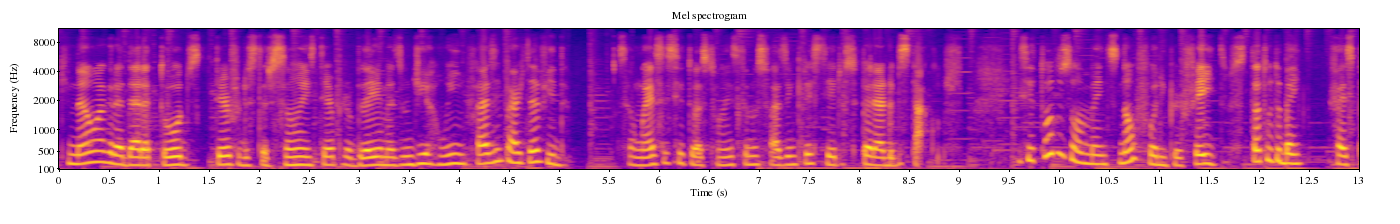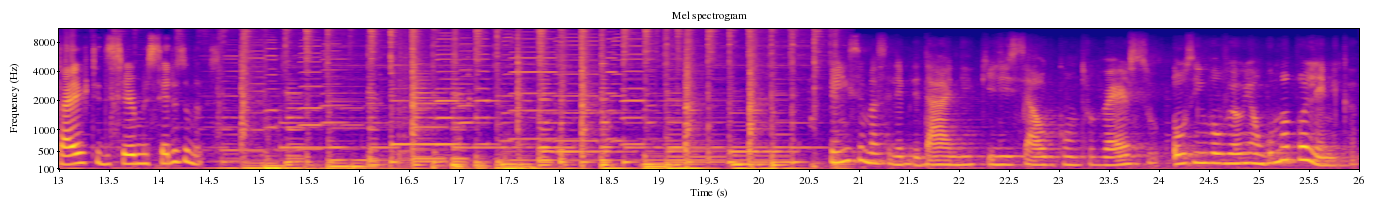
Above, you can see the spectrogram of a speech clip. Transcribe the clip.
que não agradar a todos, ter frustrações, ter problemas, um dia ruim fazem parte da vida. São essas situações que nos fazem crescer e superar obstáculos. E se todos os momentos não forem perfeitos, está tudo bem, faz parte de sermos seres humanos. Pense uma celebridade que disse algo controverso ou se envolveu em alguma polêmica.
